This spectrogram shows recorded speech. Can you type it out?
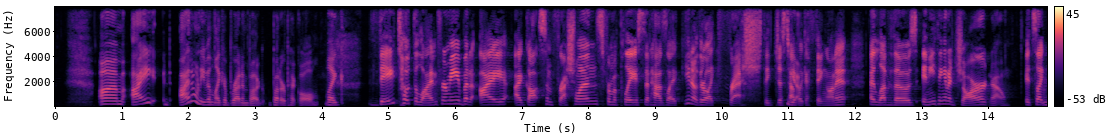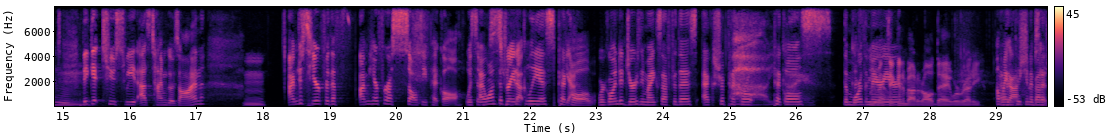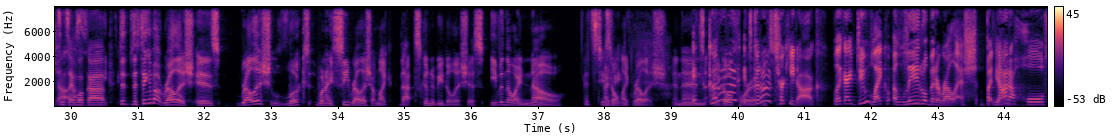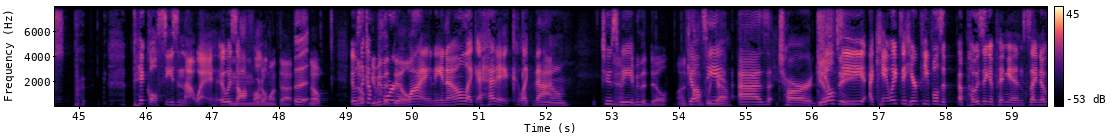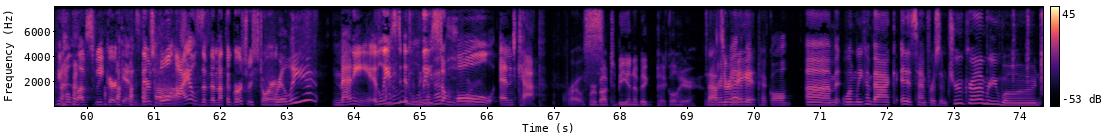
um i i don't even like a bread and bu- butter pickle like they tote the line for me, but I I got some fresh ones from a place that has like you know they're like fresh. They just have Yeah. like a thing on it. I loved those. Anything in a jar, no. It's like Mm. they get too sweet as time goes on. I'm just here for the. f- I'm here for a salty pickle with some. I want the straight up pickliest pickle. We're going to Jersey Mike's after this. Extra pickle pickles. The more the merrier. We've been merrier. thinking about it all day. We're ready. Oh my I've gosh, thinking I'm about so it since I woke up. The, the thing about relish is relish looks when I see relish, I'm like, that's going to be delicious, even though I know It's too I don't sweet. like relish, and then It's good. I go on a, for it's it. good on a turkey dog. Like I do like a little bit of relish, but Yeah. not a whole s- p- pickle season that way. It was Mm, awful. We don't want that. Ugh. Nope. It was Nope. like give a me the port dill. wine, you know, like a headache, like that. No, too Yeah, sweet. give me the dill. Uh, Guilty go. as charged. Guilty. Guilty. I can't wait to hear people's op- opposing opinions because I know people love sweet gherkins. There's whole aisles of them at the grocery store. Really? Many, at least, at even think I've least a one whole end cap. Gross. We're about to be in a big pickle here. That's We're gonna be in a big pickle. Um, when we come back, it is time for some true crime rewind.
